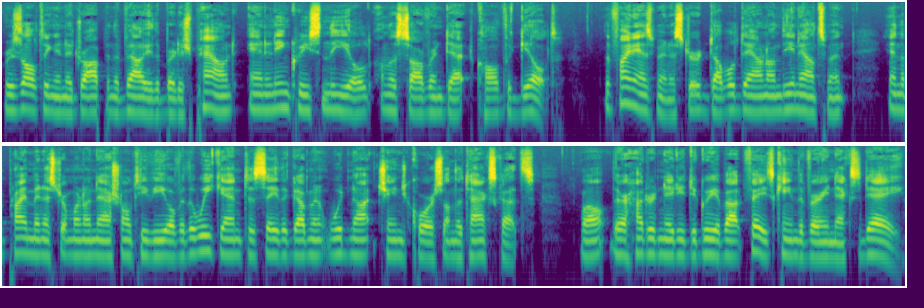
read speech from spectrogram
resulting in a drop in the value of the British pound and an increase in the yield on the sovereign debt called the gilt. The finance minister doubled down on the announcement and the Prime Minister went on national TV over the weekend to say the government would not change course on the tax cuts. Well, their 180 degree about face came the very next day.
